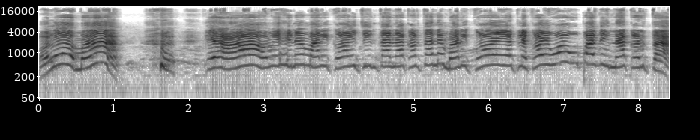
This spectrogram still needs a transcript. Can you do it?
હલો, માં. એ હા, હવે હેને મારી કઈ ચિંતા ના કરતા ને મારી કઈ એટલે કઈ હો ઉપાધિ ના કરતા.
